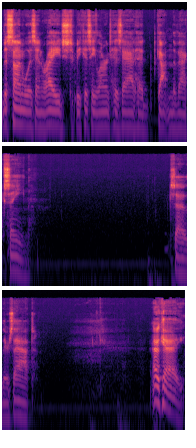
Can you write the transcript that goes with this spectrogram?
the son was enraged because he learned his dad had gotten the vaccine. So there's that. Okay,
